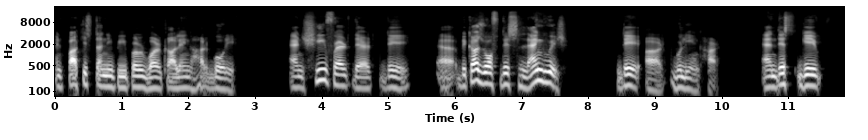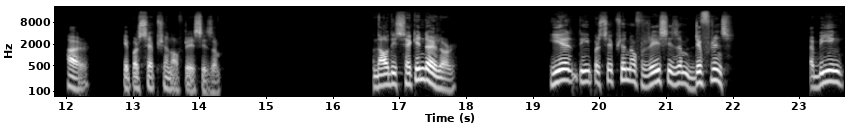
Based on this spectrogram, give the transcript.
and Pakistani people were calling her Gori. And she felt that they, uh, because of this language, they are bullying her. and this gave her a perception of racism. Now, the second dialogue here, the perception of racism difference uh, being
